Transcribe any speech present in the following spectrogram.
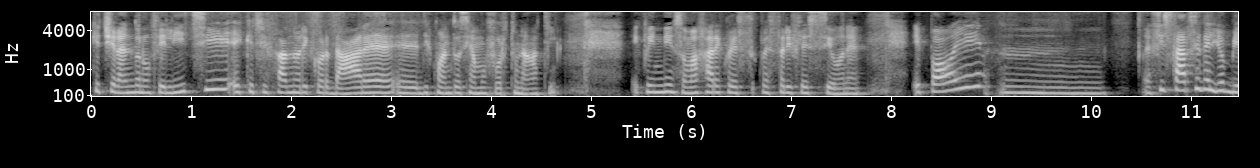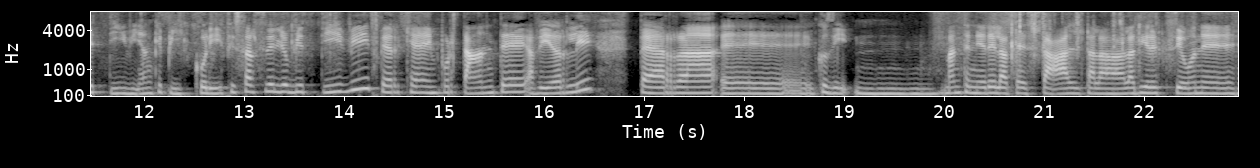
che ci rendono felici e che ci fanno ricordare eh, di quanto siamo fortunati. E quindi insomma fare quest- questa riflessione. E poi... Mh, mm, fissarsi degli obiettivi, anche piccoli, fissarsi degli obiettivi perché è importante averli per eh, così mh, mm, mantenere la testa alta, la, la direzione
